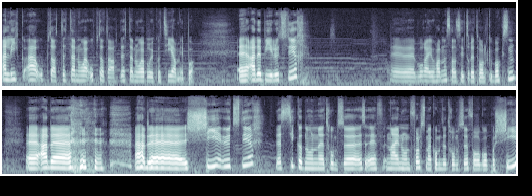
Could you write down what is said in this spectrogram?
jeg, liker, jeg er opptatt, dette er noe jeg er opptatt av. Dette er noe jeg bruker tida mi på. Eh, er det bilutstyr? Eh, hvor er Johannes? Han sitter i tolkeboksen. Eh, er, det, er det skiutstyr? Det er sikkert noen, eh, Tromsø, nei, noen, folk som er kommet til Tromsø for å gå på ski.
